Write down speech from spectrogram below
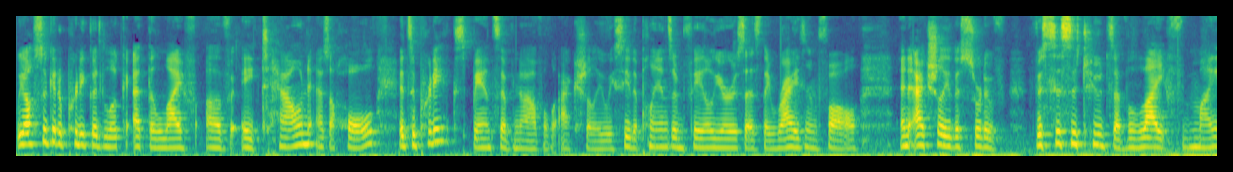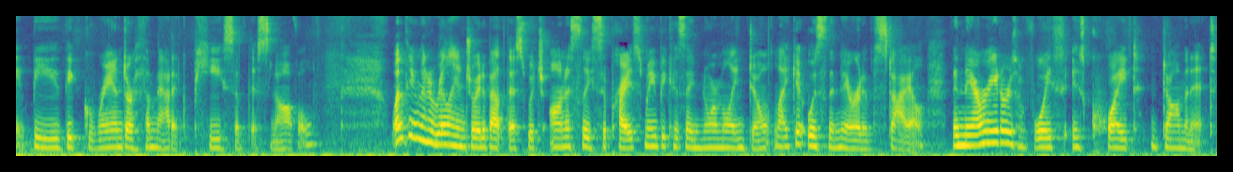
We also get a pretty good look at the life of a town as a whole. It's a pretty expansive novel, actually. We see the plans and failures as they rise and fall, and actually the sort of vicissitudes of life might be the grander thematic piece of this novel. One thing that I really enjoyed about this, which honestly surprised me because I normally don't like it, was the narrative style. The narrator's voice is quite dominant.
